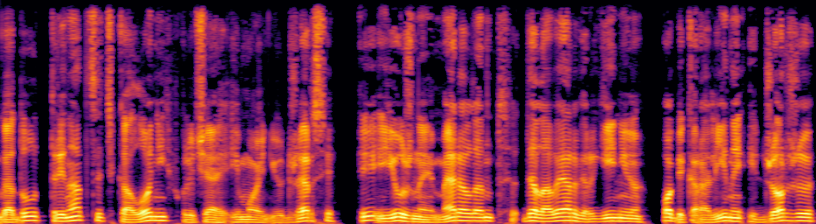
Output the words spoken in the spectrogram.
году 13 колоний, включая и мой Нью-Джерси, и Южный Мэриленд, Делавер, Виргинию, обе Каролины и Джорджию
